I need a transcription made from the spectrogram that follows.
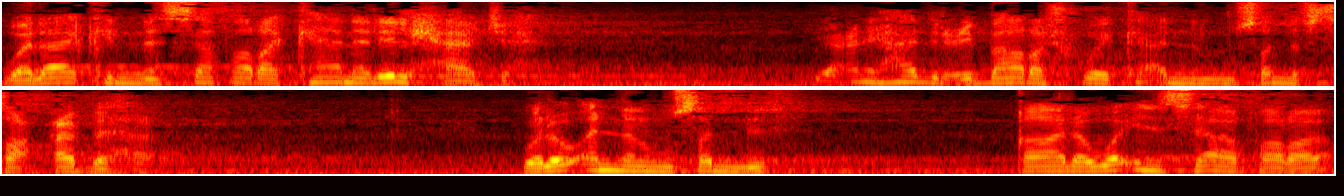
ولكن السفر كان للحاجة. يعني هذه العبارة شوي كأن المصنف صعبها. ولو أن المصنف قال وإن سافر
